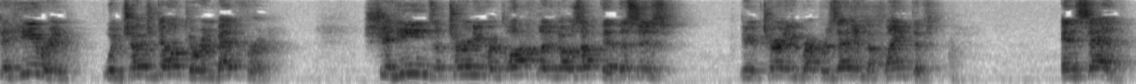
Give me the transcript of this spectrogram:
the hearing with Judge Delker in Bedford, Shaheen's attorney McLaughlin goes up there. This is the attorney representing the plaintiffs. And said,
